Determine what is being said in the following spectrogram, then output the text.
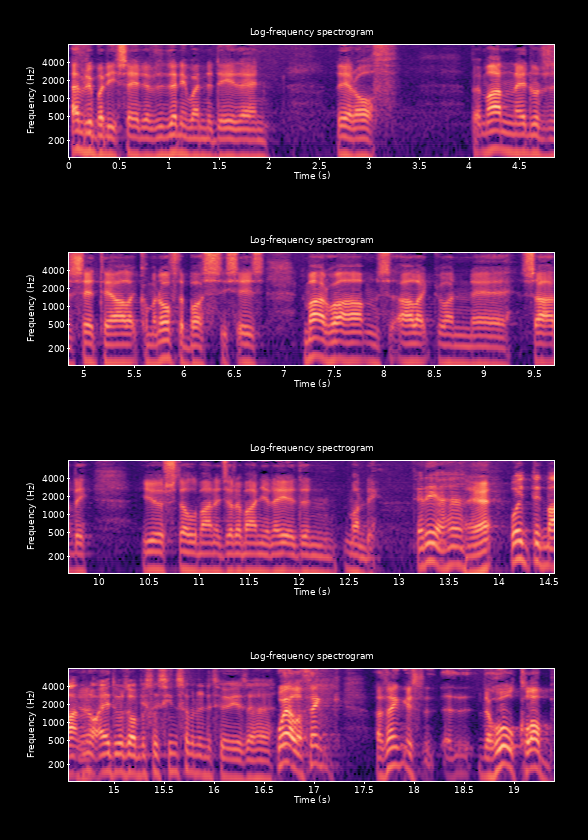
everybody said if they didn't win the day, then they're off. But Martin Edwards has said to Alec coming off the bus, he says, no matter what happens, Alec, on uh, Saturday, you're still the manager of Man United on Monday. did he? Uh-huh. Yeah. What did Martin? Yeah. Not Edwards obviously seen something in the two years. Uh-huh. Well, I think I think it's uh, the whole club.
